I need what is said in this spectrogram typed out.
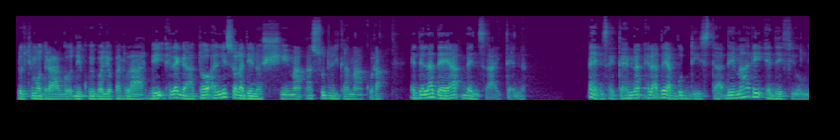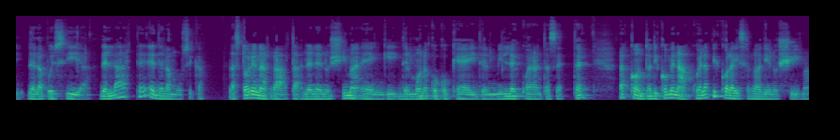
L'ultimo drago di cui voglio parlarvi è legato all'isola di Enoshima, a sud di Kamakura, e della dea Benzaiten. Benzaiten è la dea buddista dei mari e dei fiumi, della poesia, dell'arte e della musica. La storia narrata nell'Enoshima Engi del monaco Kokei del 1047 racconta di come nacque la piccola isola di Enoshima,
